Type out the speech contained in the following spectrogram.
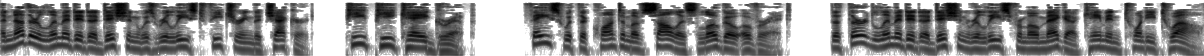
Another limited edition was released featuring the checkered PPK grip face with the Quantum of Solace logo over it. The third limited edition release from Omega came in 2012.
